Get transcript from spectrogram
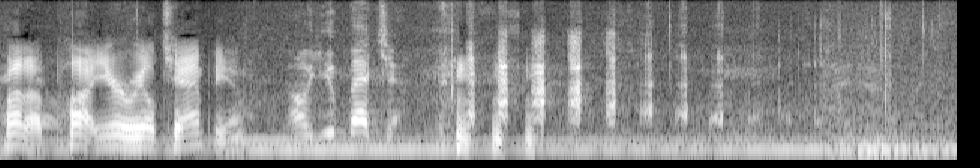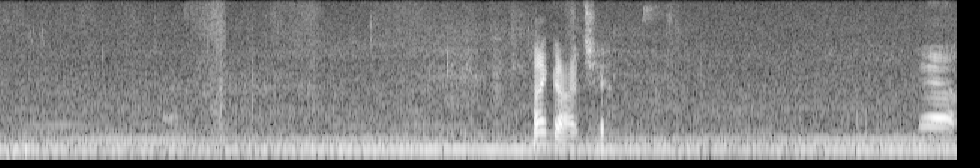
What a putt. You're a real champion. Oh, you betcha. I got you. Yeah,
